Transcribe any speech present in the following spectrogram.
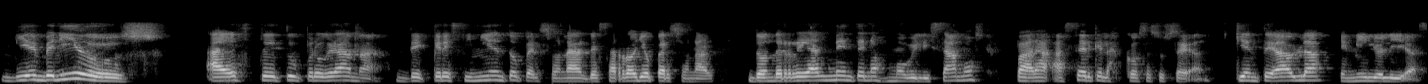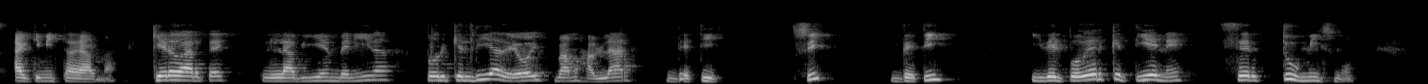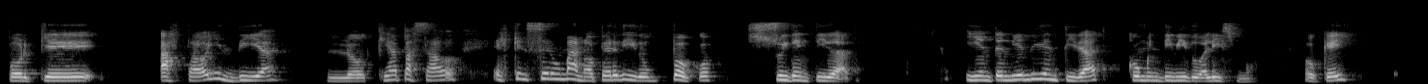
Bienvenidos a este tu programa de crecimiento personal, desarrollo personal, donde realmente nos movilizamos para hacer que las cosas sucedan. Quien te habla, Emilio Elías, alquimista de alma. Quiero darte la bienvenida porque el día de hoy vamos a hablar de ti. ¿Sí? De ti y del poder que tiene ser tú mismo. Porque hasta hoy en día lo que ha pasado es que el ser humano ha perdido un poco su identidad. Y entendiendo identidad como individualismo, ¿ok?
